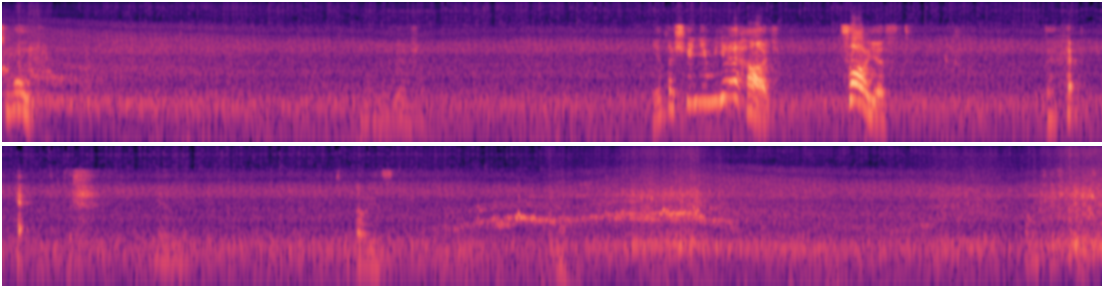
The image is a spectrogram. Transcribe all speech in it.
słup! Nie da się nim jechać! Co jest? Nie wiem. Co tam jest? No. Tam coś widzę.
